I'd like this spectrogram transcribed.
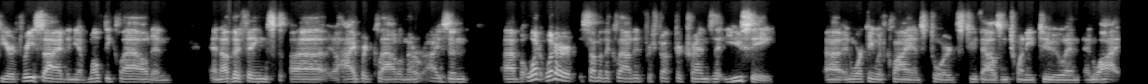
tier three side, and you have multi-cloud and and other things, uh, hybrid cloud on the horizon. Uh, but what what are some of the cloud infrastructure trends that you see uh, in working with clients towards 2022, and and why?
